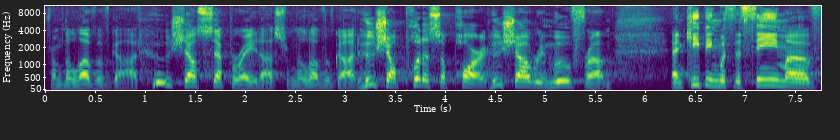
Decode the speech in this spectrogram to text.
From the love of God? Who shall separate us from the love of God? Who shall put us apart? Who shall remove from? And keeping with the theme of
